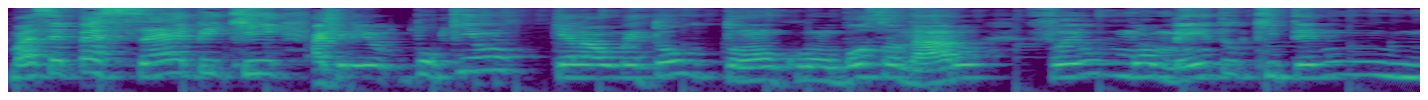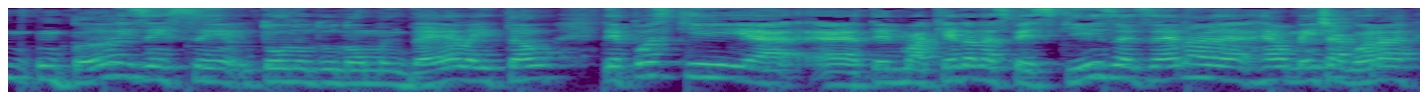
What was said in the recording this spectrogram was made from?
mas você percebe que aquele pouquinho que ela aumentou o tom com o Bolsonaro foi o momento que teve um, um buzz em, em, torno do nome dela. Então, depois que a, a, teve uma queda nas pesquisas, ela realmente agora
